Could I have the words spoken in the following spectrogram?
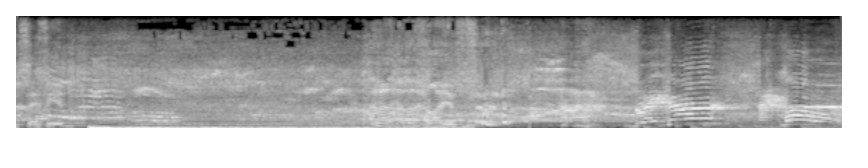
زي ما انتم شايفين انا انا خايف بريكر احمر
